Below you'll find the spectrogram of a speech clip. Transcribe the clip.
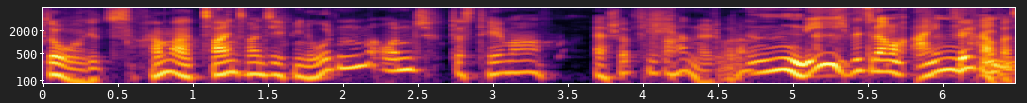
So, jetzt haben wir 22 Minuten und das Thema erschöpfend behandelt, oder? Ähm, nee, ich will sogar noch einen, einen,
